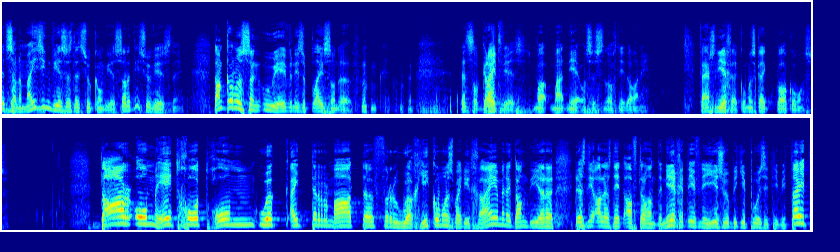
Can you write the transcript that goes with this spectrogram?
Dit sal amazing wees as dit so kan wees. Sal dit nie so wees nie. Dan kan ons sing o heaven is a place on earth. Dit sal great wees. Maar maar nee, ons is nog nie daar nie. Vers 9. Kom ons kyk waar kom ons. Daarom het God hom ook uitermate verhoog. Hier kom ons by die geheim en ek dank die Here. Dis nie alles net afdraand te negatief nie, hier is so 'n bietjie positiwiteit.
